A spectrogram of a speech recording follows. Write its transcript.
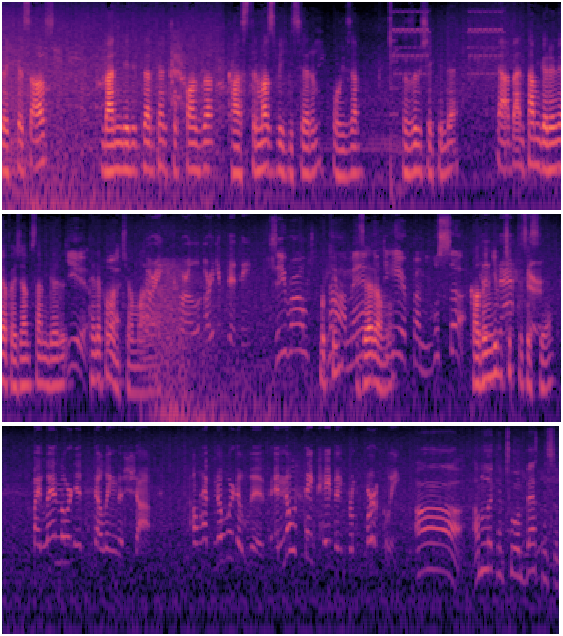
dakikası az. Ben editlerken çok fazla kastırmaz bilgisayarım. O yüzden hızlı bir şekilde. Ya ben tam görevimi yapacağım. Sen göre telefon açacağım bana. Zero? Bu kim? What's up? Kadın gibi çıktı sesi ya. My landlord is selling the shop. I'll have nowhere to live and no safe haven from. Ah, I'm looking to invest in some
